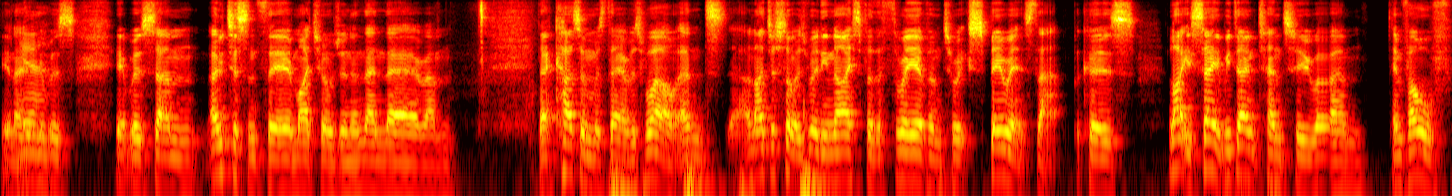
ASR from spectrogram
You know, Yeah. it was it was um, Otis and Thea, my children, and then their um, their cousin was there as well. And and I just thought it was really nice for the three of them to experience that because, like you say, we don't tend to um, involve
